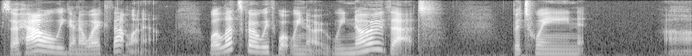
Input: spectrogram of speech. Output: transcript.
So how are we going to work that one out? Well, let's go with what we know. We know that between uh,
